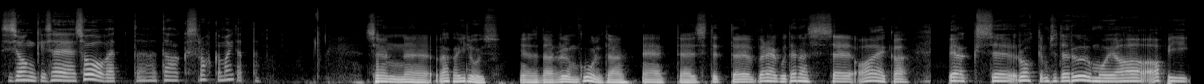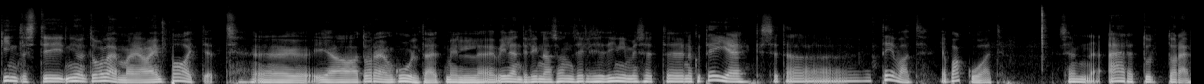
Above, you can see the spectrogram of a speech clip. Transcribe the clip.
siis ongi see soov, et tahaks rohkem aidata. see on väga ilus ja seda on rõõm kuulda, et sest et praegu tänasesse aega peaks eh, rohkem seda rõõmu ja abi kindlasti nii-öelda olema ja empaatiat. Eh, ja tore on kuulda, et meil Viljandi linnas on sellised inimesed eh, nagu teie, kes seda teevad ja pakuvad. see on ääretult tore.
